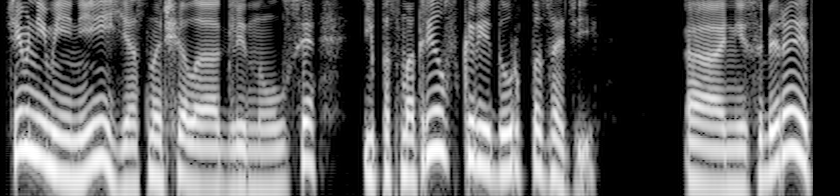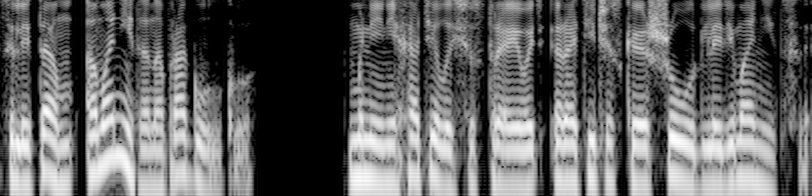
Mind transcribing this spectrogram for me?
Тем не менее, я сначала оглянулся и посмотрел в коридор позади. А не собирается ли там Аманита на прогулку? Мне не хотелось устраивать эротическое шоу для демоницы.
